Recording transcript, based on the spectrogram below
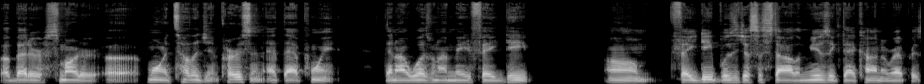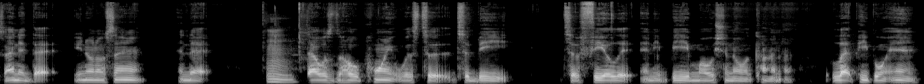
a better, smarter, uh, more intelligent person at that point than I was when I made Fake Deep. Um, Fake Deep was just a style of music that kind of represented that. You know what I'm saying? And that mm. that was the whole point was to to be to feel it and be emotional and kind of let people in.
